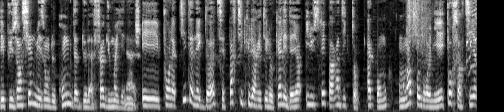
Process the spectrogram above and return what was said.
Les plus anciennes maisons de Conques datent de la fin du Moyen Âge. Et pour la petite anecdote, cette particularité locale est d'ailleurs illustrée par un dicton. À Conques, on entre au grenier pour sortir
